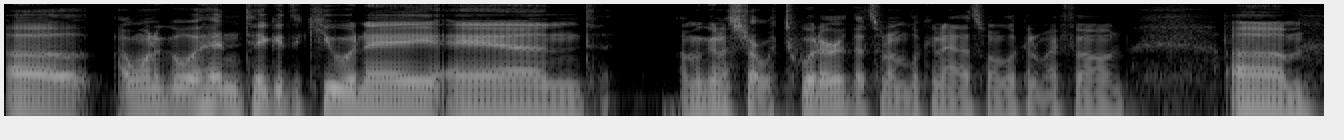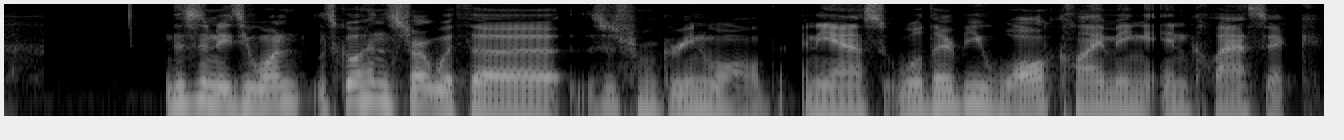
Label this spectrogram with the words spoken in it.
Uh, I want to go ahead and take it to Q and A, and I'm going to start with Twitter. That's what I'm looking at. That's what I'm looking at my phone. Um, this is an easy one. Let's go ahead and start with uh this is from Greenwald and he asks, "Will there be wall climbing in classic?"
